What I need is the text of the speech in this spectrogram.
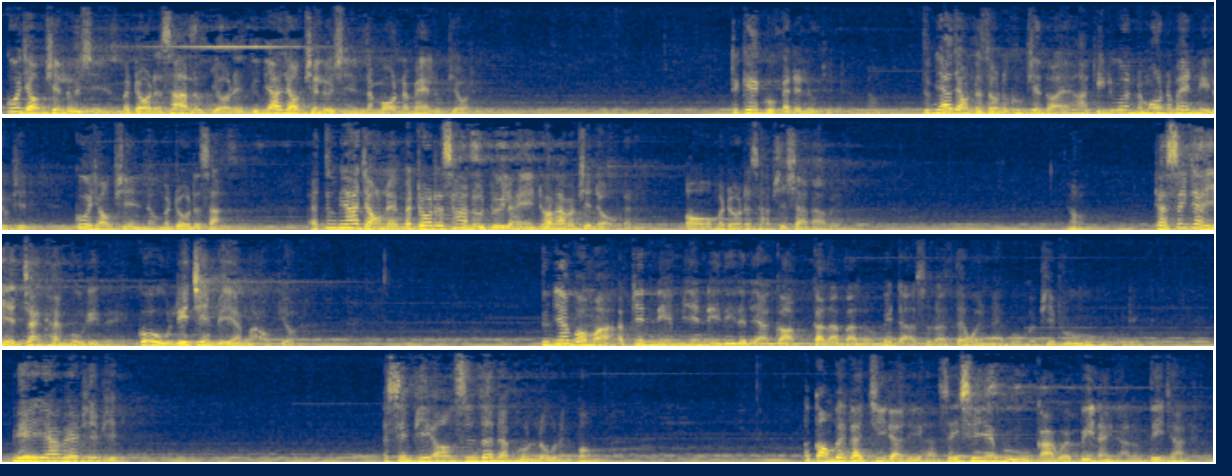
ကိုယ်ကြောင့်ဖြစ်လို့ရှိရင်မတော်တဆလို့ပြောတယ်သူများကြောင့်ဖြစ်လို့ရှိရင်နမောနမဲ့လို့ပြောတယ်တတကယ့်ကိုအဲ့ဒါလို့ဖြစ်တယ်နော်သူများကြောင့်တစ်စုံတစ်ခုဖြစ်သွားရင်ဟာဒီလူကနမောနမဲနေလို့ဖြစ်တယ်ကိုယ့်ကြောင့်ဖြစ်ရင်တော့မတော်တဆအဲသူများကြောင့်လည်းမတော်တဆလို့တွေးလိုက်ရင်ဒေါသမဖြစ်တော့ဘူးအဲ့ဒါအော်မတော်တဆဖြစ်ရှာတာပဲနော်ဒါစိတ်ဓာတ်ရဲ့အကြံခံမှုတွေပဲကိုယ့်ကိုလေ့ကျင့်ပေးရမှာအောင်ပြောတာ သူများပေါ်မှာအပြစ်နေမြင်နေသေးသမျှကာကာလပတ်လုံးမေတ္တာဆိုတာသက်ဝင်နိုင်ဖို့မဖြစ်ဘူးဘယ်ရာပဲဖြစ်ဖြစ်အစဉ်ပြေအောင်စဉ်းစားတတ်ဖို့လိုတယ်ပေါ့အကောင်းဘက်ကကြည်တာတွေဟာစိတ်ဆင်းရဲမှုကိုကာကွယ်ပေးနိုင်တာလို့သိကြတယ်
